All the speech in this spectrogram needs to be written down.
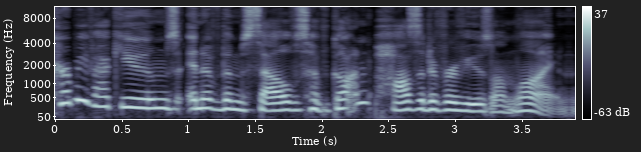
Kirby vacuums, in of themselves, have gotten positive reviews online.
